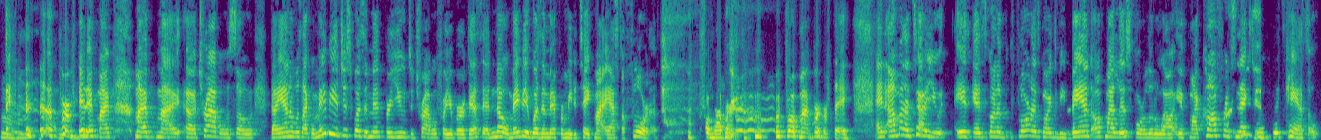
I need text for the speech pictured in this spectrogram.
mm-hmm. prevented my my my uh, travel. So Diana was like, "Well, maybe it just wasn't meant for you to travel for your birthday." I said, "No, maybe it wasn't meant for me to take my ass to Florida for my birth- for my birthday." And I'm going to tell you, it, it's going to Florida is going to be banned off my list for a little while if my conference next week gets canceled.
